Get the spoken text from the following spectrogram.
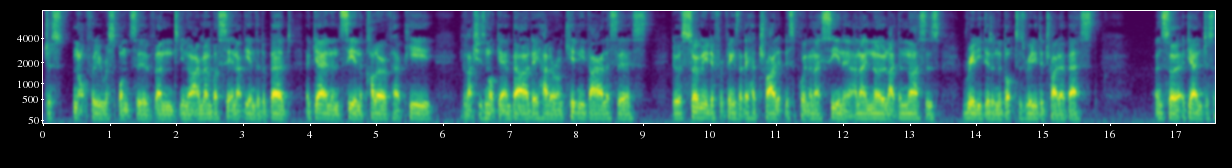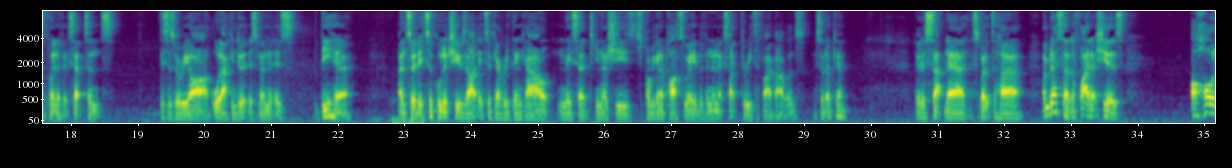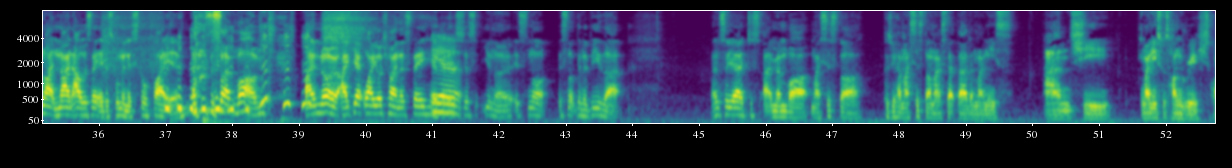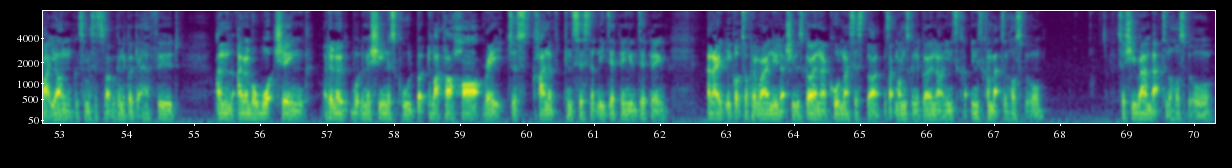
just not fully responsive. And you know i remember sitting at the end of the bed again and seeing the color of her pee be like she's not getting better. They had her on kidney dialysis. There were so many different things that they had tried at this point and i seen it and i know like the nurses really did and the doctors really did try their best. And so again just a point of acceptance. This is where we are. All i can do at this moment is be here. And so they took all the tubes out they took everything out and they said you know she's probably going to pass away within the next like three to five hours. I said okay. They just sat there, spoke to her, and bless her, the fighter that she is. A whole like nine hours later, this woman is still fighting. I was just like, Mom, I know, I get why you're trying to stay here, Yeah. but it's just, you know, it's not, it's not gonna be that. And so yeah, just I remember my sister because we had my sister, my stepdad, and my niece, and she, my niece was hungry. She's quite young, so my sister's like, we're gonna go get her food, and I remember watching. I don't know what the machine is called, but like her heart rate just kind of consistently dipping and dipping. And I, it got to a point where I knew that she was going. I called my sister. I was like, "Mum's gonna go now. You need to, you need to come back to the hospital." So she ran back to the hospital,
